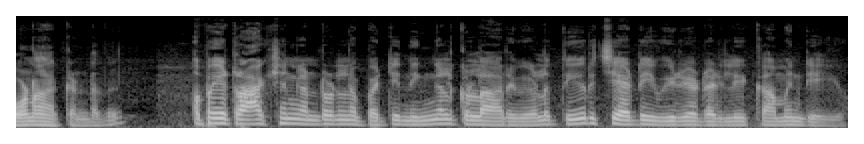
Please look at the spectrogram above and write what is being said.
ഓണാക്കേണ്ടത്. അപ്പോൾ ഈ ട്രാക്ഷൻ കൺട്രോളിനെ പറ്റി നിങ്ങൾക്കുള്ള അറിവുകൾ തീർച്ചയായിട്ടും ഈ വീഡിയോയുടെ അടിയിൽ കമന്റ് ചെയ്യൂ.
